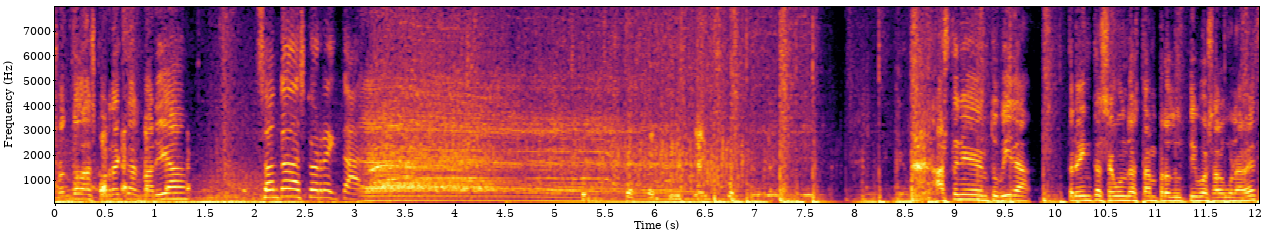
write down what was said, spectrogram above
¿Son todas correctas, María? Son todas correctas. ¿Has tenido en tu vida 30 segundos tan productivos alguna vez?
